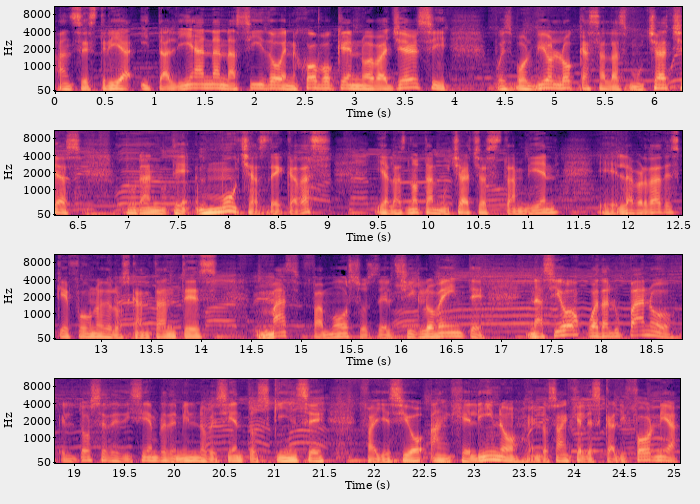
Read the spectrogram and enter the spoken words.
ancestría italiana, nacido en Hoboken, Nueva Jersey, pues volvió locas a las muchachas durante muchas décadas y a las no tan muchachas también. Eh, la verdad es que fue uno de los cantantes más famosos del siglo XX. Nació guadalupano el 12 de diciembre de 1915, falleció Angelino en Los Ángeles, California.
